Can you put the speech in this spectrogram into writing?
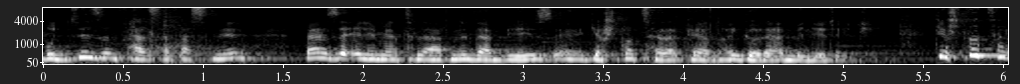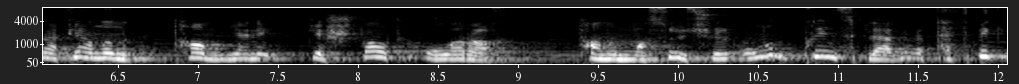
buddizm fəlsəfəsinin bəzi elementlərini də biz e, Gestalt terapiyada görə bilirik. Gestalt terapiyanın tam, yəni Gestalt olaraq tanınması üçün onun prinsiplərini və tətbiq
